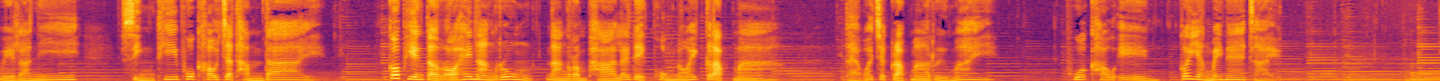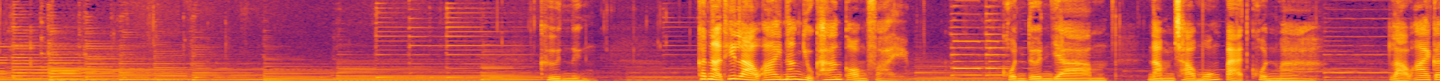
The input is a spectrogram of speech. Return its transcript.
เวลานี้สิ่งที่พวกเขาจะทำได้ ก็เพียงแต่รอให้นางรุ่ง นางรำพาและเด็กพงน้อยกลับมา แต่ว่าจะกลับมาหรือไม่ พวกเขาเองก็ยังไม่แน่ใจ คืนหนึ่ง ขณะที่ลาวอ้ายนั่งอยู่ข้างกองไฟ คนเดินยามนำชาวม้งแปดคนมาลาวอ้ายก็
